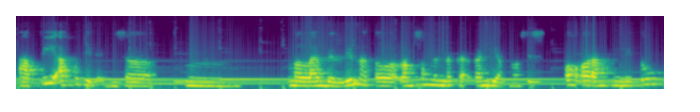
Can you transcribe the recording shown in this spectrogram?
tapi aku tidak bisa mm, melabelin atau langsung menegakkan diagnosis oh orang ini tuh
